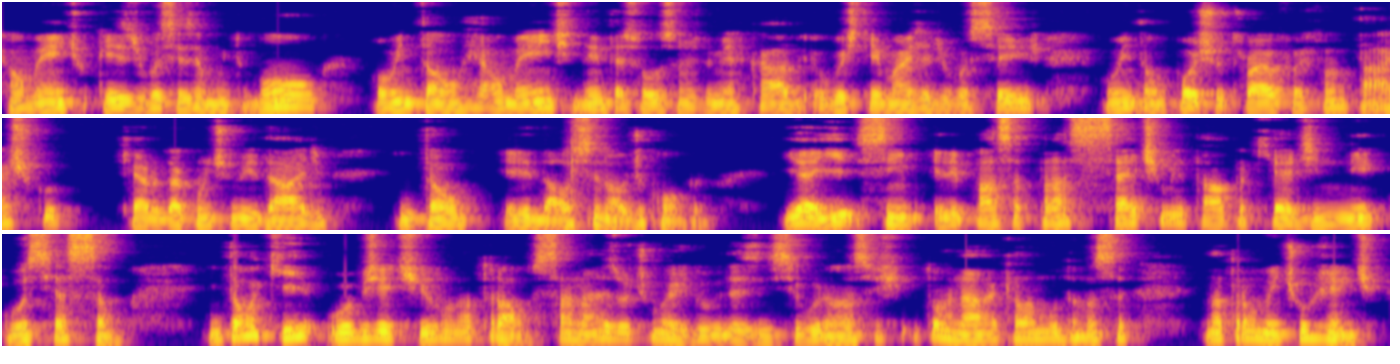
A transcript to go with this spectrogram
realmente o case de vocês é muito bom, ou então realmente, dentre as soluções do mercado, eu gostei mais da de vocês, ou então, poxa, o trial foi fantástico, quero dar continuidade, então ele dá o sinal de compra. E aí, sim, ele passa para a sétima etapa, que é a de negociação. Então aqui, o objetivo natural, sanar as últimas dúvidas e inseguranças e tornar aquela mudança naturalmente urgente.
